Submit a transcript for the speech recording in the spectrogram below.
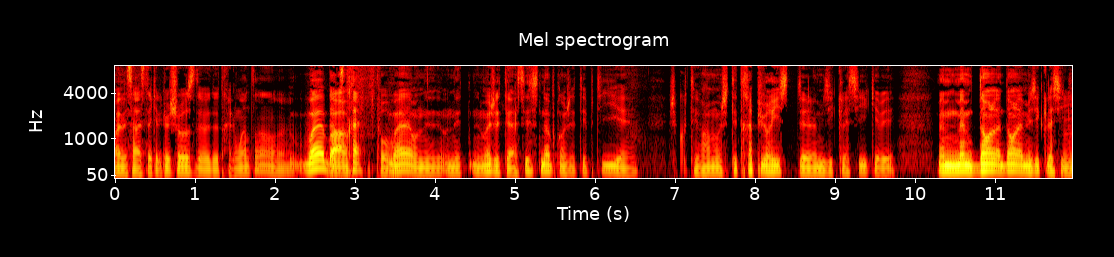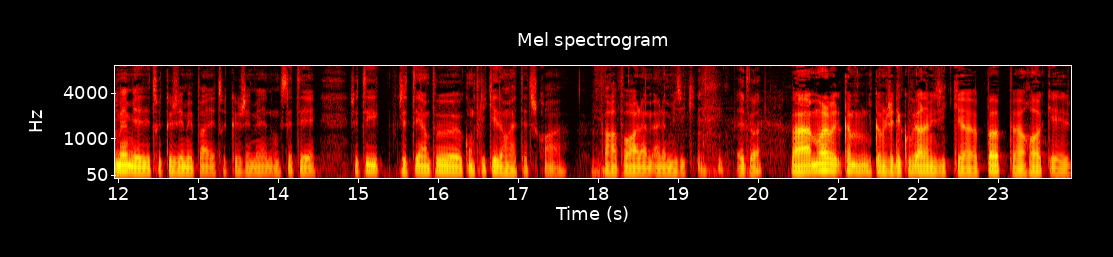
Ouais, mais ça restait quelque chose de, de très lointain. Euh, ouais, bah. ouais, on est, on est, moi, j'étais assez snob quand j'étais petit et j'écoutais vraiment, j'étais très puriste de la musique classique. Il y avait, même, même dans la, dans la musique classique hmm. même, il y a des trucs que j'aimais pas, des trucs que j'aimais. Donc c'était, j'étais, j'étais un peu compliqué dans ma tête, je crois, par rapport à la, à la musique. Et toi? Bah moi, comme comme j'ai découvert la musique euh, pop, euh, rock et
